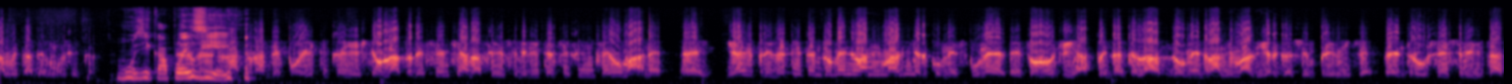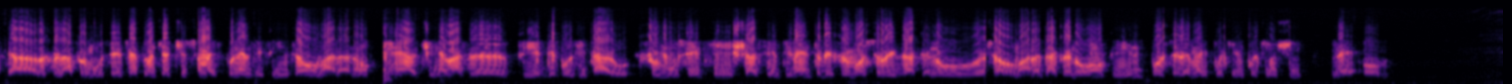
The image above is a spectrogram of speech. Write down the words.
am uitat de muzică. Muzica poeziei. Latura de poetică este o latură esențială a sensibilității ființei umane. Ei, ea e pregătită în domeniul animalier, cum ne spune etologia. Păi dacă la domeniul animalier găsim premise pentru sensibilitatea la frumusețe, atunci ce să mai spunem de ființa umană, nu? Cine altcineva să fie depozitarul frumuseții și a sentimentului frumosului, dacă nu cea umană. Dacă nu om fiind, poți să rămâi puțin, puțin și neom.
